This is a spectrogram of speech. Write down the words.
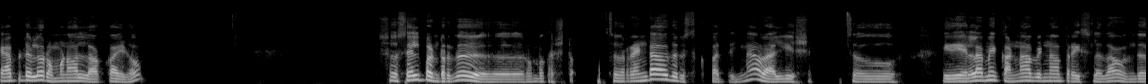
கேபிட்டலும் ரொம்ப நாள் லாக் ஆகிடும் ஸோ செல் பண்ணுறது ரொம்ப கஷ்டம். ஸோ ரெண்டாவது ரிஸ்க் பார்த்தீங்கன்னா வேல்யூஷன் ஸோ இது எல்லாமே கண்ணா பின்னா ப்ரைஸில் தான் வந்து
